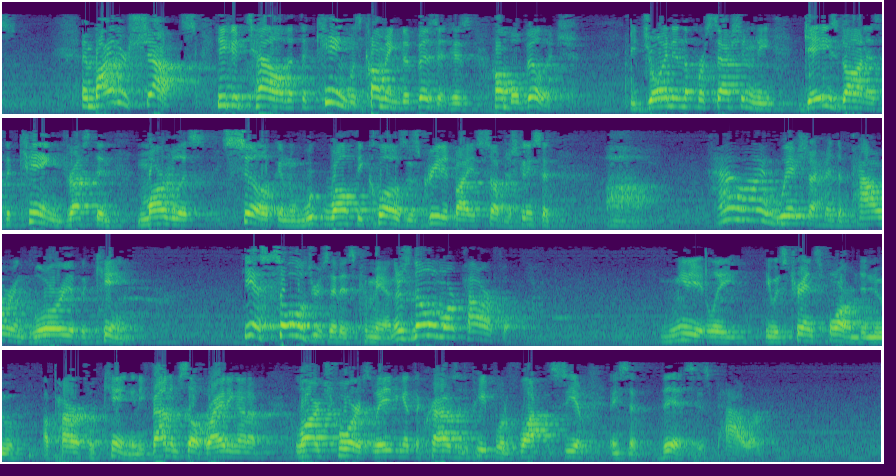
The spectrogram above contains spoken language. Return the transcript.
And by their shouts, he could tell that the king was coming to visit his humble village. He joined in the procession and he gazed on as the king, dressed in marvelous silk and wealthy clothes, was greeted by his subjects. And he said, Ah, oh, how I wish I had the power and glory of the king. He has soldiers at his command. There's no one more powerful. Immediately, he was transformed into a powerful king, and he found himself riding on a large horse, waving at the crowds of the people who flocked to see him, and he said, This is power.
